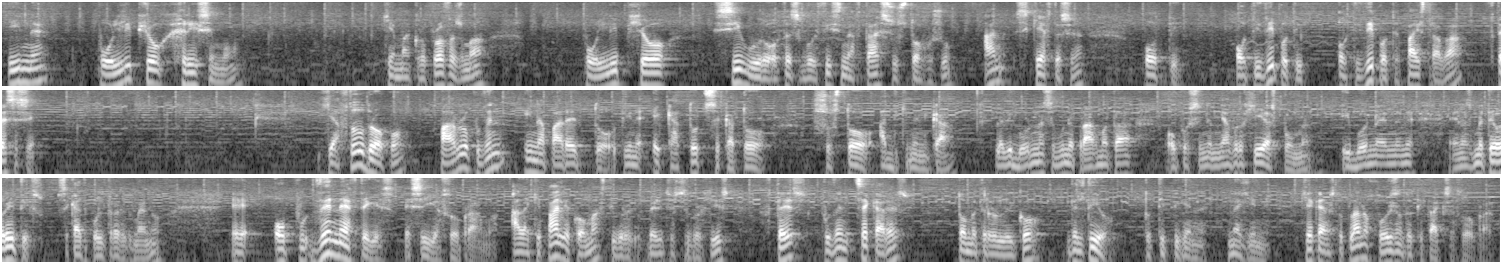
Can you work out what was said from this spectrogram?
Είναι πολύ πιο χρήσιμο και μακροπρόθεσμα πολύ πιο σίγουρο ότι θα σε βοηθήσει να φτάσεις στους στόχους σου αν σκέφτεσαι ότι οτιδήποτε, οτιδήποτε πάει στραβά, φταίς εσύ. Για αυτόν τον τρόπο, παρόλο που δεν είναι απαραίτητο ότι είναι 100% σωστό αντικειμενικά, δηλαδή μπορεί να συμβούν πράγματα όπως είναι μια βροχή ας πούμε, ή μπορεί να είναι ένας μετεωρίτης σε κάτι πολύ τραβηγμένο, ε, όπου δεν έφταιγες εσύ για αυτό το πράγμα. Αλλά και πάλι ακόμα, στην περίπτωση της βροχής, φταίς που δεν τσέκαρες το μετεωρολογικό δελτίο, το τι πήγαινε να γίνει. Και έκανες το πλάνο χωρίς να το κοιτάξεις αυτό το πράγμα.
